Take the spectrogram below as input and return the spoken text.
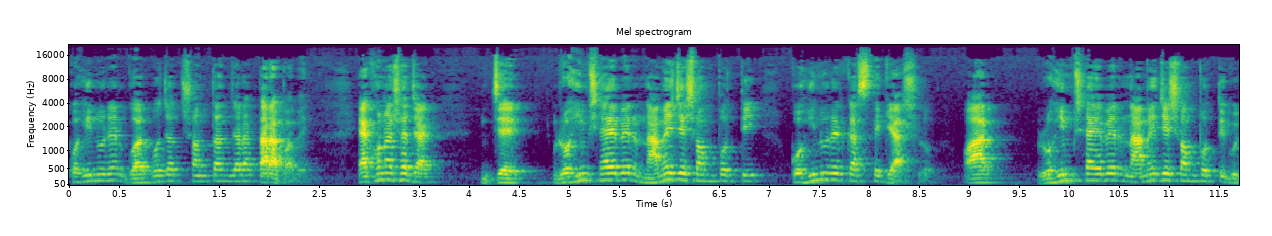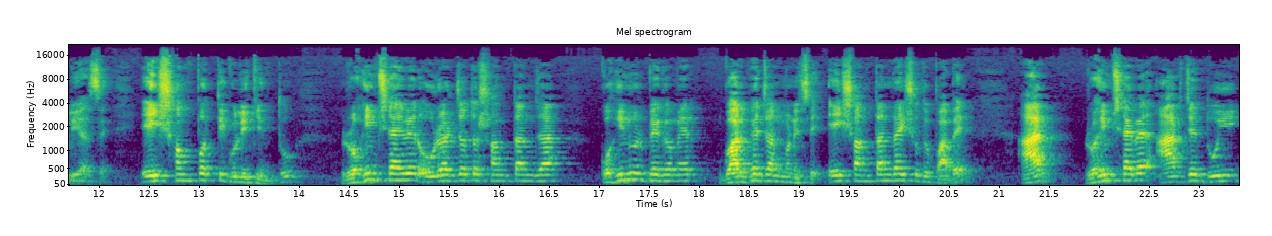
কোহিনুরের গর্ভজাত সন্তান যারা, তারা পাবে। এখন আসা যাক যে রহিম সাহেবের নামে যে সম্পত্তি কোহিনুরের কাছ থেকে আসলো। আর রহিম সাহেবের নামে যে সম্পত্তিগুলি আছে, এই সম্পত্তিগুলি কিন্তু রহিম সাহেবের ঔরার্যত সন্তান যা কোহিনুর বেগমের গর্ভে জন্ম নিয়েছে, এই সন্তানরাই শুধু পাবে। আর রহিম সাহেবের আর যে দুই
